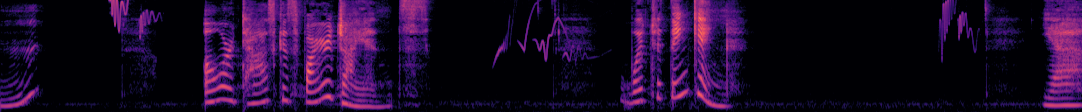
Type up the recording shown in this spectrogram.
Hmm? Oh, our task is fire giants. What you thinking? Yeah,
